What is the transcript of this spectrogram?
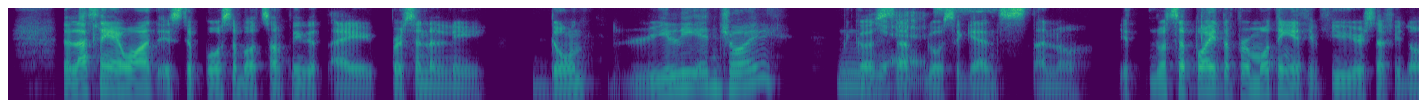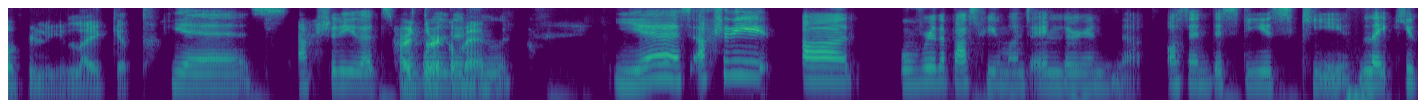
the last thing i want is to post about something that i personally don't really enjoy because that goes against I know it what's the point of promoting it if you yourself you don't really like it? Yes, actually, that's Hard to recommend. Yes, actually, uh, over the past few months, I learned authenticity is key. Like, you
